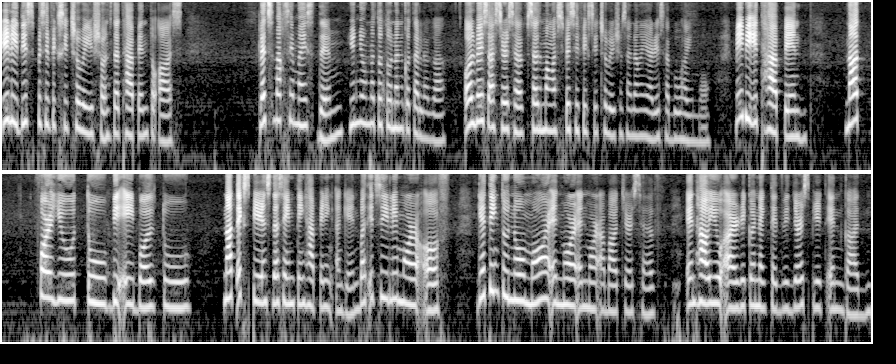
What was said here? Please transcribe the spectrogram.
really these specific situations that happen to us, let's maximize them. Yun yung natutunan ko talaga. Always ask yourself sa mga specific situations na nangyayari sa buhay mo. Maybe it happened not for you to be able to not experience the same thing happening again, but it's really more of getting to know more and more and more about yourself and how you are reconnected with your spirit and God.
